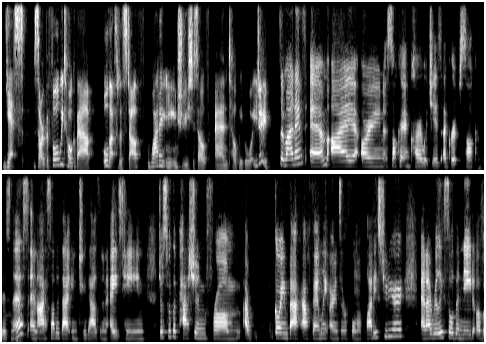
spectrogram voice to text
Yes. So before we talk about all that sort of stuff, why don't you introduce yourself and tell people what you do? So my name's Em. I own Socket & Co., which is a grip sock business. And I started that in 2018 just with a passion from uh, going back, our family owns a reformer Pilates studio, and I really saw the need of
